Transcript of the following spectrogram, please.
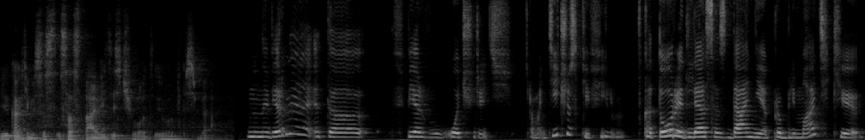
и как-нибудь со- составить из чего-то его для себя? Ну, наверное, это в первую очередь романтический фильм, который для создания проблематики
